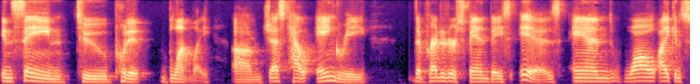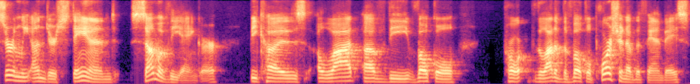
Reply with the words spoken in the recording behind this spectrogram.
insane to put it bluntly, um, just how angry the Predators fan base is. And while I can certainly understand some of the anger, because a lot of the vocal, a lot of the vocal portion of the fan base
